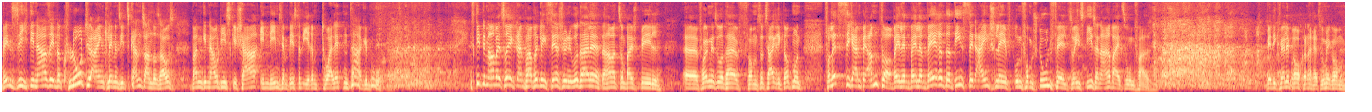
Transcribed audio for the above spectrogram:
Wenn Sie sich die Nase in der Klotür einklemmen, sieht es ganz anders aus. Wann genau dies geschah, entnehmen Sie am besten Ihrem Toilettentagebuch. Es gibt im Arbeitsrecht ein paar wirklich sehr schöne Urteile. Da haben wir zum Beispiel äh, folgendes Urteil vom Sozialgericht Dortmund. Verletzt sich ein Beamter, weil er, weil er während der Dienstzeit einschläft und vom Stuhl fällt, so ist dies ein Arbeitsunfall. Wer die Quelle braucht, kann nachher zu mir kommen.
